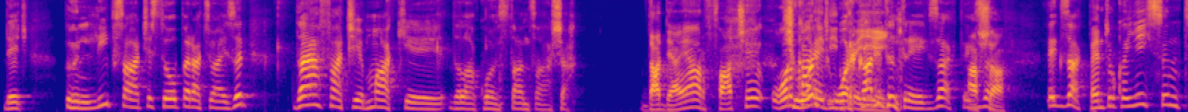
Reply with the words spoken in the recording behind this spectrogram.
Deci, în lipsa acestei operaționalizări, de-aia face mache de la Constanța așa. Dar de aia ar face și oricare ori, dintre oricare ei. dintre ei, exact, exact. Așa. Exact. Pentru că ei sunt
